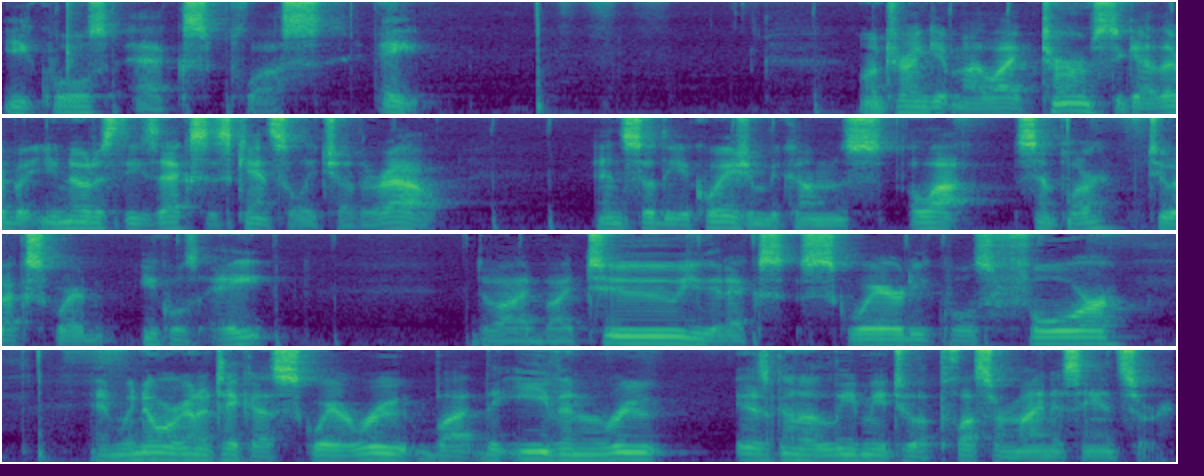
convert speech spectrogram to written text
equals x plus 8. I'm going to try and get my like terms together, but you notice these x's cancel each other out. And so the equation becomes a lot simpler. 2x squared equals 8 divide by 2, you get x squared equals 4. And we know we're going to take a square root, but the even root is going to lead me to a plus or minus answer.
